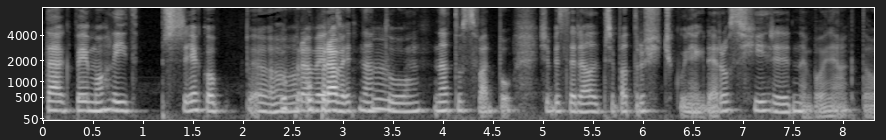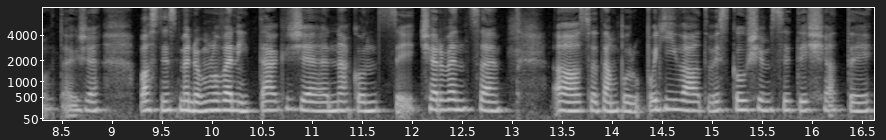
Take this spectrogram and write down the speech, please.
tak by mohli jít při, jako uh, Upravit. upravit na, Hmm. tu, na tu svatbu, že by se dali třeba trošičku někde rozšířit nebo nějak to. Takže vlastně jsme domluvený tak, že na konci července uh, se tam půjdu podívat, vyzkouším si ty šaty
